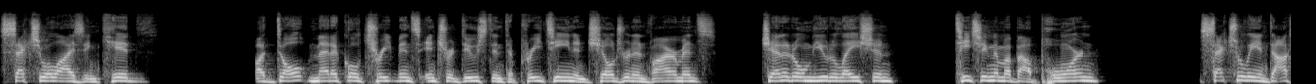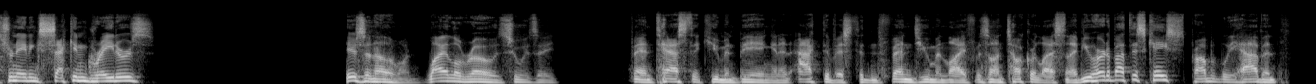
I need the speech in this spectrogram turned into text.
Sexualizing kids, adult medical treatments introduced into preteen and children environments genital mutilation, teaching them about porn, sexually indoctrinating second graders. Here's another one Lila Rose, who is a fantastic human being and an activist to defend human life, was on Tucker last night. Have you heard about this case? Probably haven't.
